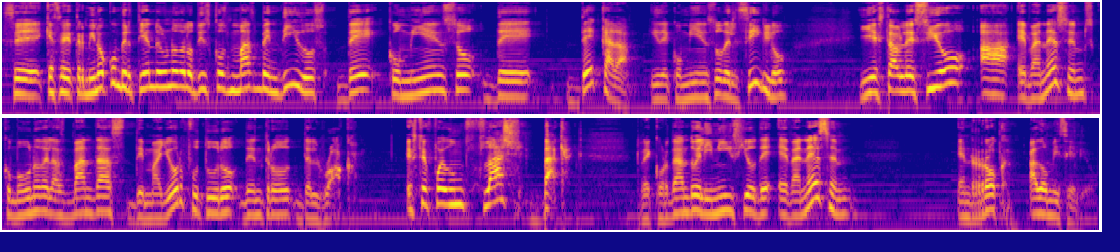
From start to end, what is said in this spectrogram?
que se terminó convirtiendo en uno de los discos más vendidos de comienzo de década y de comienzo del siglo, y estableció a Evanescence como una de las bandas de mayor futuro dentro del rock. Este fue un flashback recordando el inicio de Evanescence en rock a domicilio.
